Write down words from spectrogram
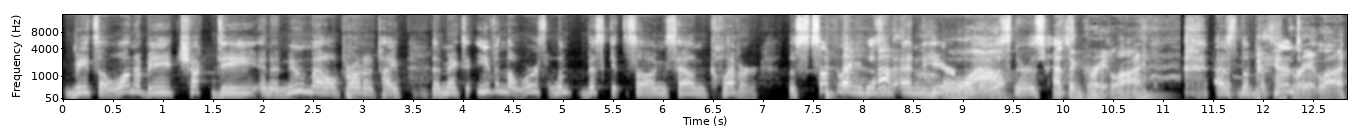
meets a wannabe Chuck D in a nu metal prototype that makes even the worst Limp Bizkit song sound clever. The suffering doesn't end here for the listeners That's a great line. as the That's a great line.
